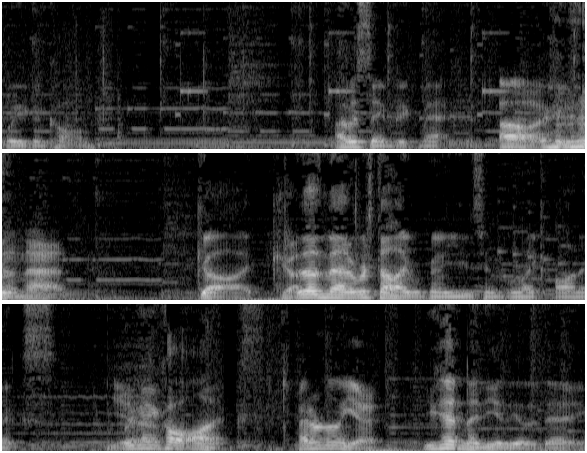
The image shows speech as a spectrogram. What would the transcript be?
What you can call him? I was saying Big Mac. Oh, I should have done that. God. God. It doesn't matter. It's not like we're gonna use him like Onix. Yeah. We're gonna call Onix. I don't know yet. You had an idea the other day,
